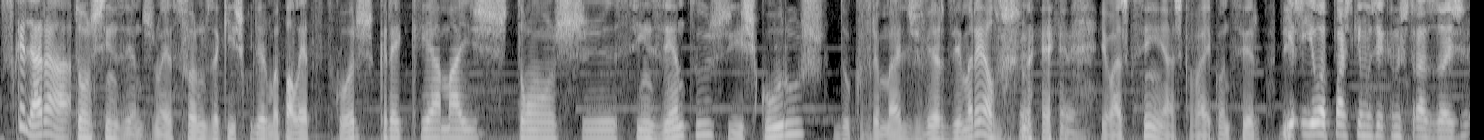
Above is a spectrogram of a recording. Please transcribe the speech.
se calhar há tons cinzentos, não é? Se formos aqui escolher uma paleta de cores, creio que há mais tons eh, cinzentos e escuros do que vermelhos, verdes e amarelos. Sim, é? sim. Eu acho que sim, acho que vai acontecer. E eu aposto que a música que nos traz hoje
